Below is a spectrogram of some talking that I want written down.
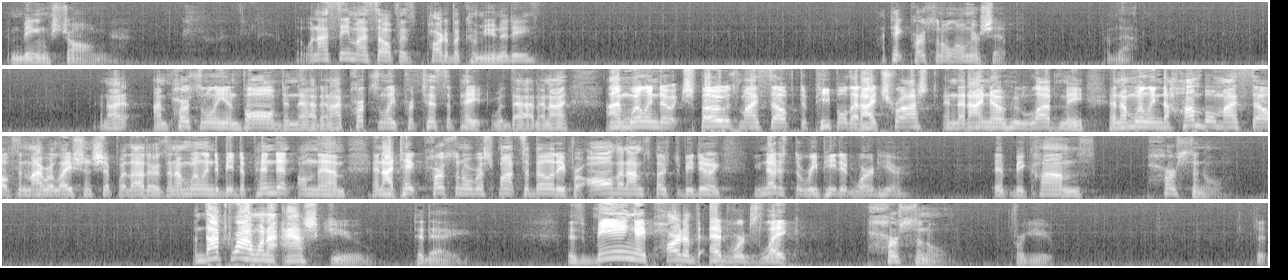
and being strong. But when I see myself as part of a community, I take personal ownership of that. And I, I'm personally involved in that, and I personally participate with that, and I, I'm willing to expose myself to people that I trust and that I know who love me, and I'm willing to humble myself in my relationship with others, and I'm willing to be dependent on them, and I take personal responsibility for all that I'm supposed to be doing. You notice the repeated word here? It becomes personal. And that's why I want to ask you today is being a part of Edwards Lake personal for you?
